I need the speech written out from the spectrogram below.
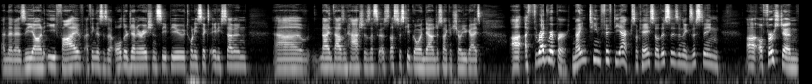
and then a Xeon E5. I think this is an older generation CPU, 2687, uh, 9000 hashes. Let's, let's just keep going down just so I can show you guys. Uh, a Threadripper 1950X. Okay, so this is an existing, uh, a first gen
